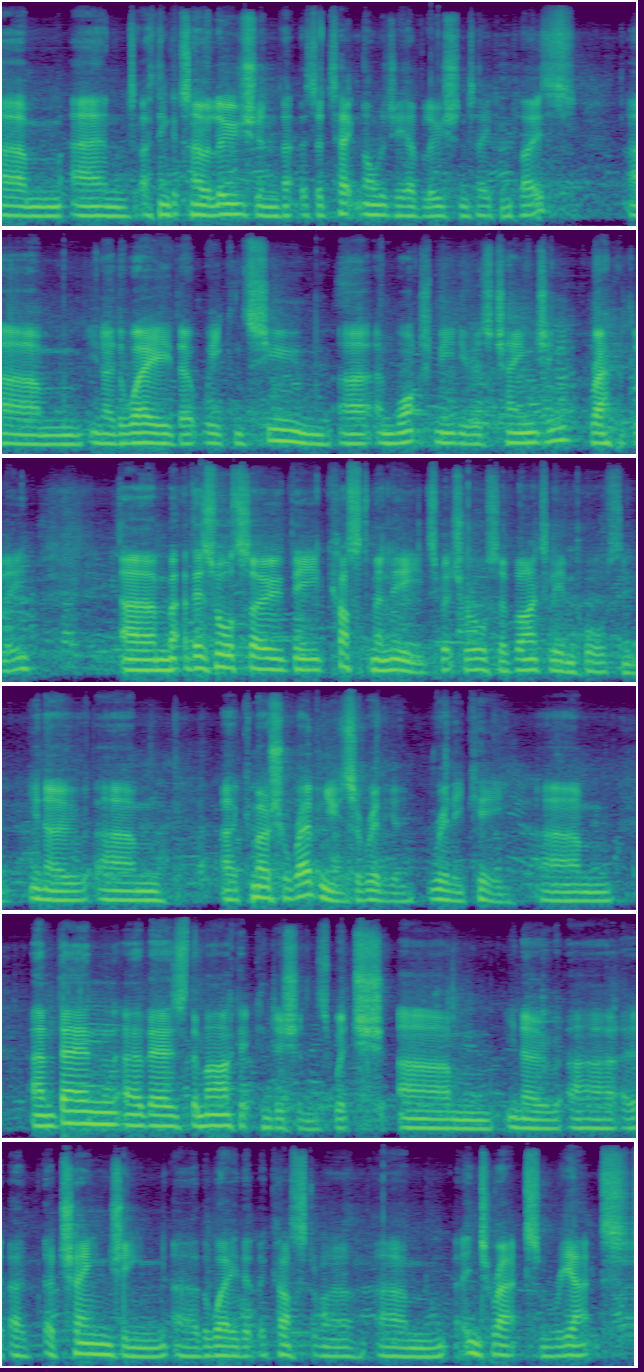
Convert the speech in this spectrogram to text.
Um, and I think it's no illusion that there's a technology evolution taking place. Um, you know, the way that we consume uh, and watch media is changing rapidly. Um, there's also the customer needs, which are also vitally important. You know, um, uh, commercial revenues are really, really key. Um, and then uh, there's the market conditions, which um, you know uh, are, are, changing uh, the way that the customer um, interacts and reacts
